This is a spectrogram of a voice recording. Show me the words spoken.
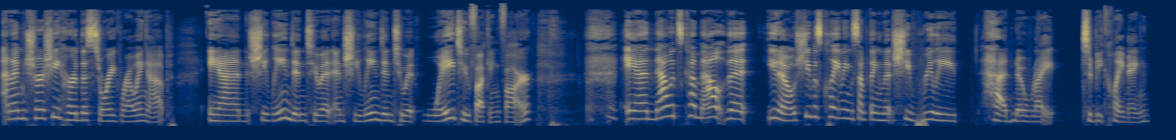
And I'm sure she heard this story growing up and she leaned into it and she leaned into it way too fucking far. And now it's come out that, you know, she was claiming something that she really had no right to be claiming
